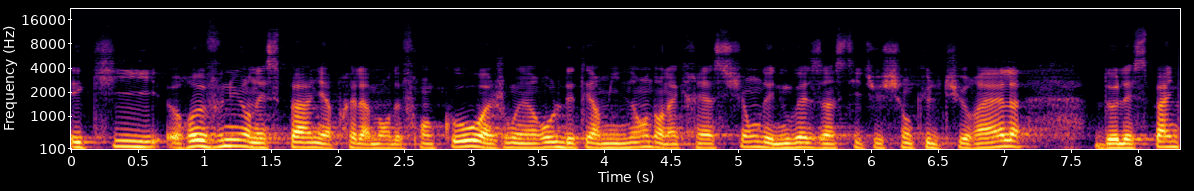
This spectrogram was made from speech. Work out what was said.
et qui, revenue en Espagne après la mort de Franco, a joué un rôle déterminant dans la création des nouvelles institutions culturelles de l'Espagne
